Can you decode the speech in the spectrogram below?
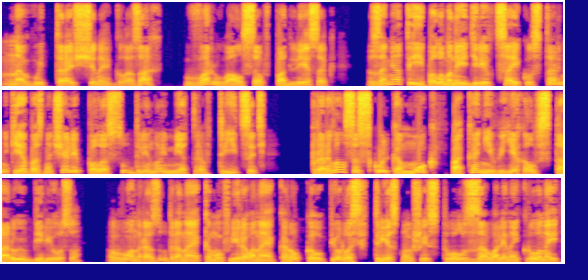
на вытаращенных глазах ворвался в подлесок. Замятые и поломанные деревца и кустарники обозначали полосу длиной метров тридцать. Прорывался сколько мог, пока не въехал в старую березу. Вон разудранная камуфлированная коробка уперлась в треснувший ствол с заваленной кроной.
